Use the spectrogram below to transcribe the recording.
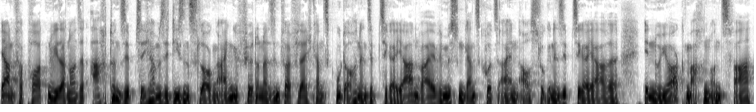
Ja, und Verporten, wie gesagt, 1978 haben sie diesen Slogan eingeführt. Und da sind wir vielleicht ganz gut auch in den 70er Jahren, weil wir müssen ganz kurz einen Ausflug in den 70er Jahre in New York machen. Und zwar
